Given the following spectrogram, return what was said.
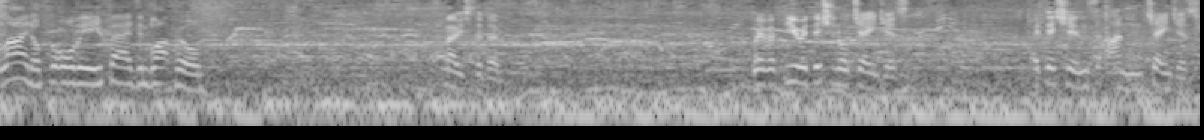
lineup for all the fairs in Blackpool most of them. We have a few additional changes. Additions and changes.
